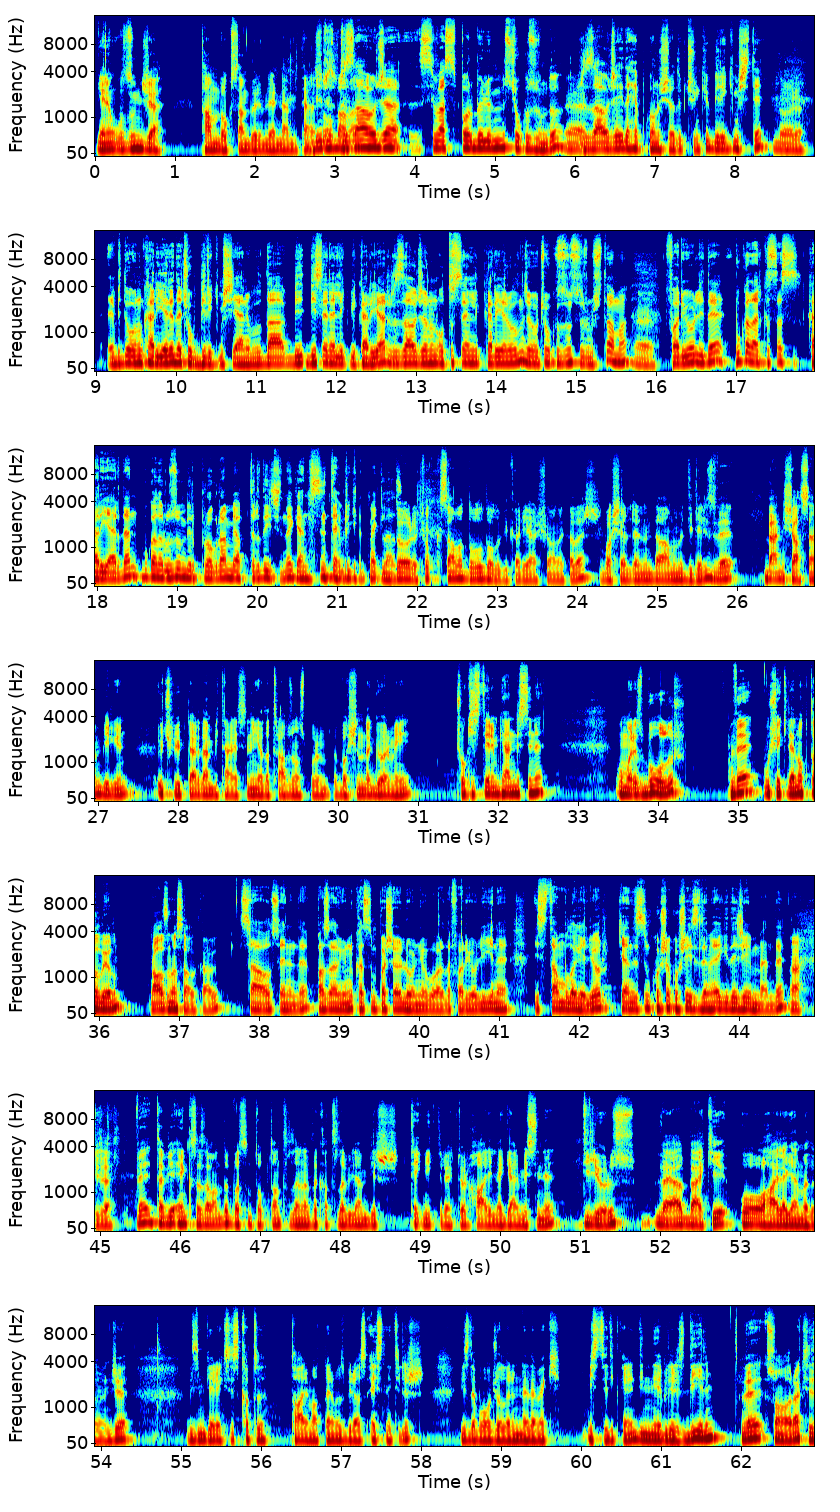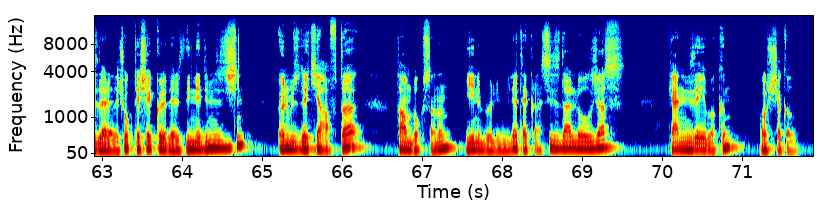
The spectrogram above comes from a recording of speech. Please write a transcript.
Yine uzunca tam 90 bölümlerinden bir tanesi bir oldu Rıza ama. Hoca Sivas Spor bölümümüz çok uzundu. Evet. Rıza Hoca'yı da hep konuşuyorduk çünkü birikmişti. Doğru. E bir de onun kariyeri de çok birikmiş yani bu daha bir, bir senelik bir kariyer. Rıza Hoca'nın 30 senelik kariyeri olunca o çok uzun sürmüştü ama evet. Farioli de bu kadar kısa kariyerden bu kadar uzun bir program yaptırdığı için de kendisini tebrik etmek lazım. Doğru çok kısa ama dolu dolu bir kariyer şu ana kadar. Başarılarının devamını dileriz ve ben şahsen bir gün üç büyüklerden bir tanesinin ya da Trabzonspor'un başında görmeyi çok isterim kendisini. Umarız bu olur. Ve bu şekilde noktalayalım. Ağzına sağlık abi. Sağ ol senin de. Pazar günü Kasımpaşa ile oynuyor bu arada Farioli. Yine İstanbul'a geliyor. Kendisini koşa koşa izlemeye gideceğim ben de. Heh, güzel. Ve tabii en kısa zamanda basın toplantılarına da katılabilen bir teknik direktör haline gelmesini diliyoruz. Veya belki o, o hale gelmeden önce bizim gereksiz katı talimatlarımız biraz esnetilir. Biz de bu hocaların ne demek istediklerini dinleyebiliriz diyelim. Ve son olarak sizlere de çok teşekkür ederiz dinlediğiniz için. Önümüzdeki hafta Tam 90'ın yeni bölümüyle tekrar sizlerle olacağız. Kendinize iyi bakın. Hoşçakalın.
